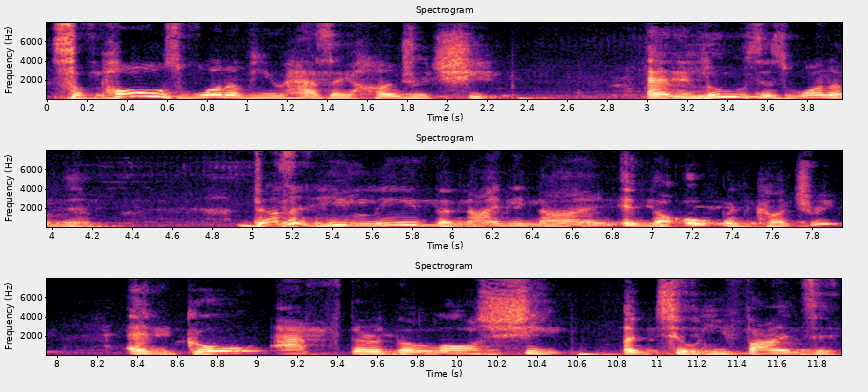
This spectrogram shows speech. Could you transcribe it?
Suppose one of you has a hundred sheep and loses one of them. Doesn't he leave the 99 in the open country and go after the lost sheep until he finds it?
